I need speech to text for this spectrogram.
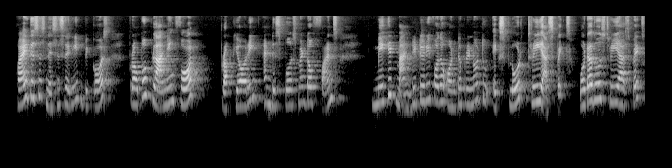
why this is necessary? Because proper planning for procuring and disbursement of funds make it mandatory for the entrepreneur to explore three aspects. What are those three aspects?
